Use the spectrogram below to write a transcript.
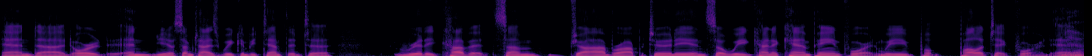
and uh, or and you know sometimes we can be tempted to really covet some job or opportunity, and so we kind of campaign for it and we po- politic for it. And yeah.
